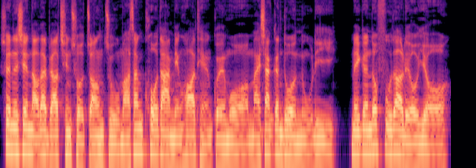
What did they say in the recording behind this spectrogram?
所以那些脑袋比较清楚的庄主马上扩大棉花田的规模，买下更多的奴隶，每个人都富到流油，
